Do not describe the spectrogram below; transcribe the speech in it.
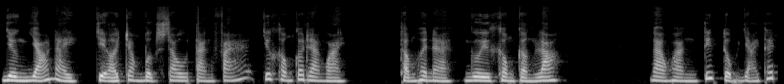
Nhưng gió này chỉ ở trong vực sâu tàn phá chứ không có ra ngoài. Thẩm huynh à, người không cần lo. Ngao Hoàng tiếp tục giải thích.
